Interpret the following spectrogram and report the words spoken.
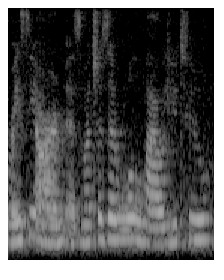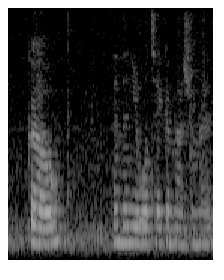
raise the arm as much as it will allow you to go, and then you will take a measurement.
